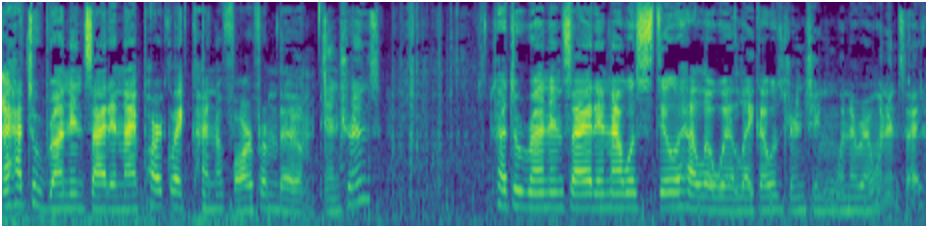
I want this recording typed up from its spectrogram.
I had to run inside, and I parked like kind of far from the entrance. Had to run inside, and I was still hella wet. Like I was drenching whenever I went inside.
